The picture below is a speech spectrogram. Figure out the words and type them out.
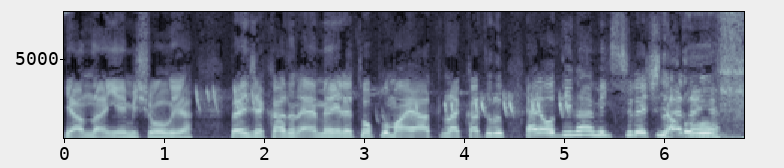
Yandan yemiş oluyor. Bence kadın emeğiyle toplum hayatına katılıp yani o dinamik Ya süreçlerden... ya- of.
